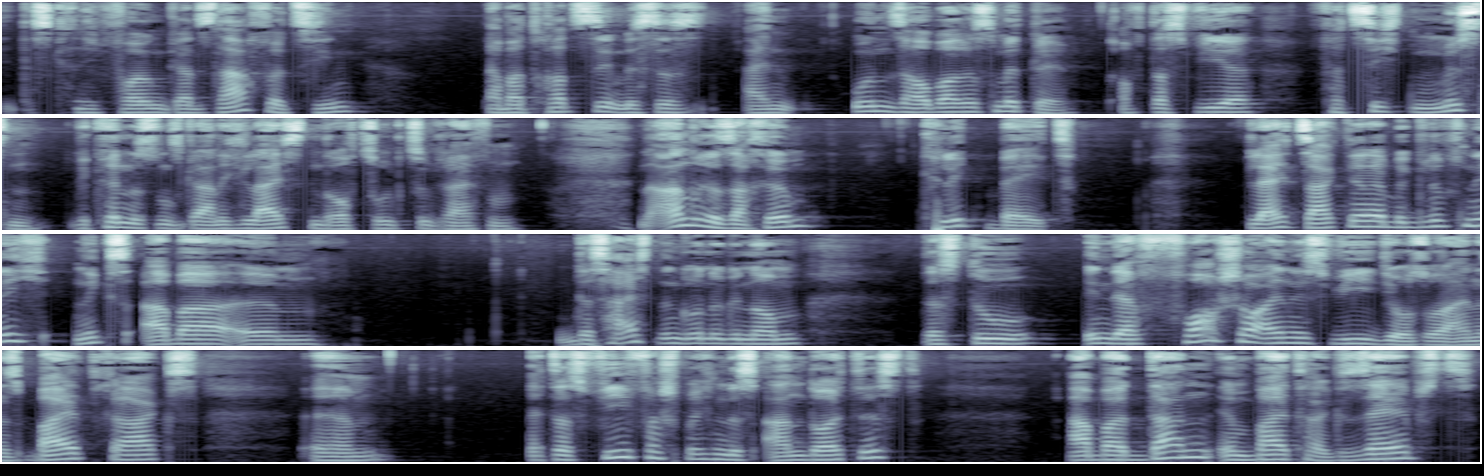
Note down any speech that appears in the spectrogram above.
Das kann ich voll und ganz nachvollziehen. Aber trotzdem ist es ein unsauberes Mittel, auf das wir verzichten müssen. Wir können es uns gar nicht leisten, darauf zurückzugreifen. Eine andere Sache, Clickbait. Vielleicht sagt ja der Begriff nicht, nix, aber ähm, das heißt im Grunde genommen, dass du in der Vorschau eines Videos oder eines Beitrags ähm, etwas vielversprechendes andeutest, aber dann im Beitrag selbst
